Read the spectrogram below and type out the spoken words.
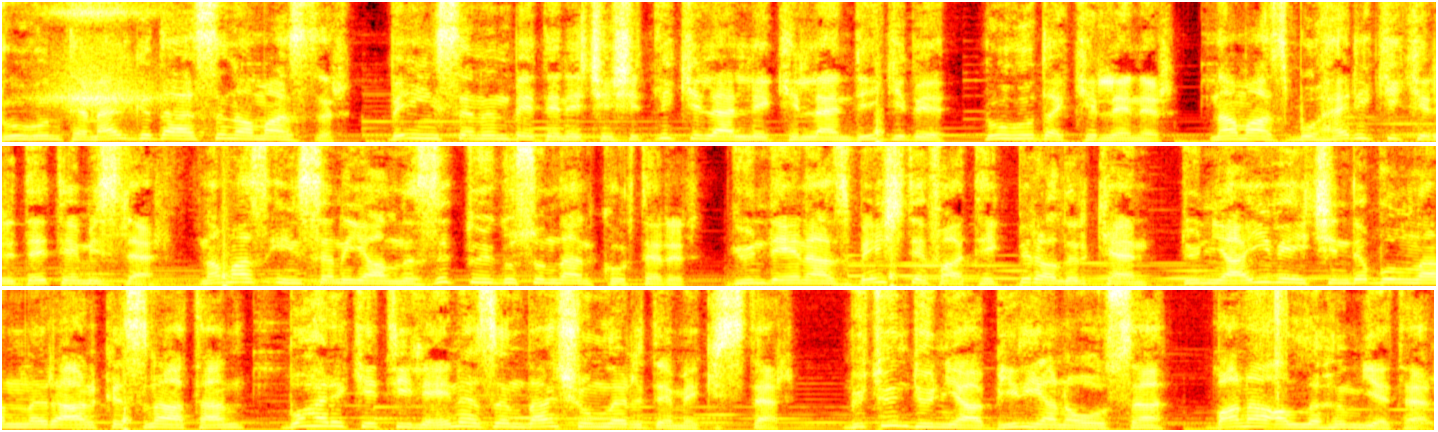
Ruhun temel gıdası namazdır ve insanın bedeni çeşitli kirlerle kirlendiği gibi ruhu da kirlenir. Namaz bu her iki kiri de temizler. Namaz insanı yalnızlık duygusundan kurtarır. Günde en az 5 defa tekbir alırken dünyayı ve içinde bulunanları arkasına atan bu hareketiyle en azından şunları demek ister. Bütün dünya bir yana olsa bana Allah'ım yeter.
